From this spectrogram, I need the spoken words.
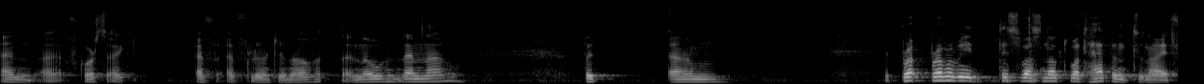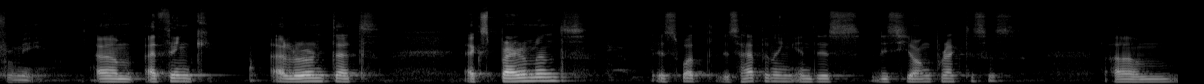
and uh, of course I, I've, I've learned to know, know them now. But um, pro probably this was not what happened tonight for me. Um, I think I learned that experiment is what is happening in this, these young practices. Um,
